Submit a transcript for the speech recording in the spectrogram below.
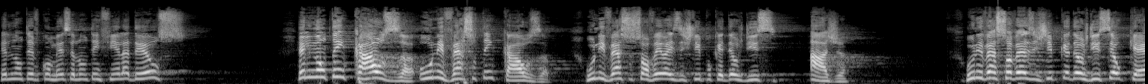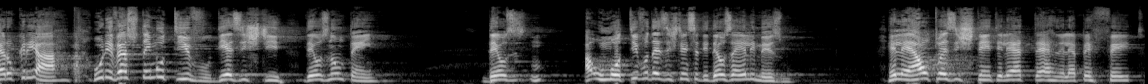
Ele não teve começo, ele não tem fim, ele é Deus. Ele não tem causa, o universo tem causa. O universo só veio a existir porque Deus disse: haja. O universo só vai existir porque Deus disse: Eu quero criar. O universo tem motivo de existir. Deus não tem. Deus, o motivo da existência de Deus é Ele mesmo. Ele é autoexistente, Ele é eterno, Ele é perfeito.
